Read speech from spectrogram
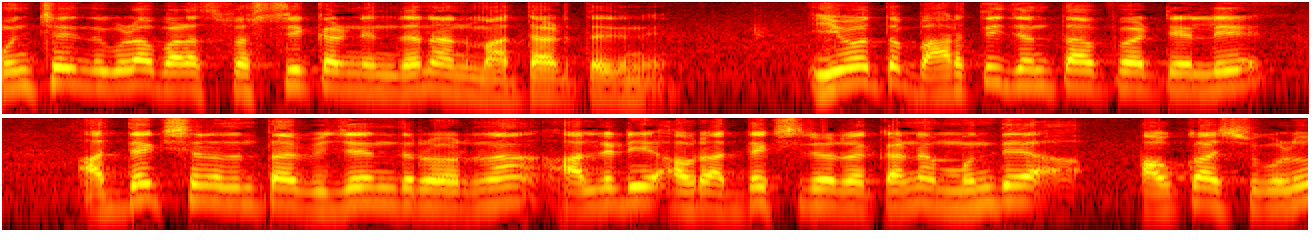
ಮುಂಚೆಯಿಂದ ಕೂಡ ಭಾಳ ಸ್ಪಷ್ಟೀಕರಣದಿಂದ ನಾನು ಮಾತಾಡ್ತಾ ಇದ್ದೀನಿ. ಇವತ್ತು ಭಾರತೀಯ ಜನತಾ ಪಾರ್ಟಿಯಲ್ಲಿ ಅಧ್ಯಕ್ಷರಾದಂಥ ವಿಜೇಂದ್ರ ಅವ್ರನ್ನ ಆಲ್ರೆಡಿ ಅವರ ಅಧ್ಯಕ್ಷರಿರೋ ಕಾರಣ ಮುಂದೆ ಅವಕಾಶಗಳು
